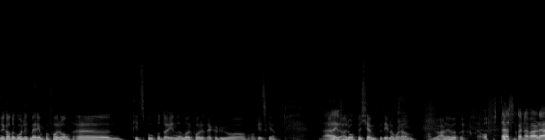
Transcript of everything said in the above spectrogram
Vi kan jo gå litt mer inn på forhold. Eh, tidspunkt på døgnet, når foretrekker du å, å fiske? Er, du- er du oppe kjempetidlig om morgenen? Ja, du er det, vet du. Ofte så kan det være det.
